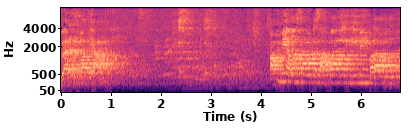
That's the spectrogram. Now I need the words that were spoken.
වැරදි මතයක්. අපි මේ අවස්ථාවට සහභාගී වීමෙන් බලාපොරොත්තු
